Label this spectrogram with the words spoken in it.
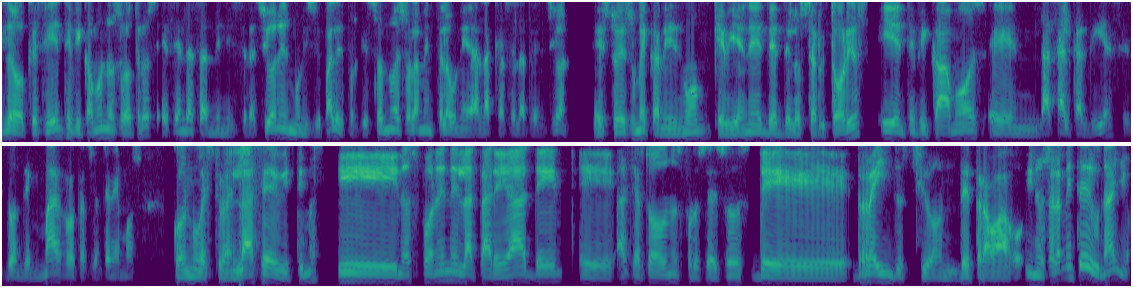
lo que sí identificamos nosotros es en las administraciones municipales, porque esto no es solamente la unidad la que hace la atención, esto es un mecanismo que viene desde los territorios. Identificamos en las alcaldías, es donde más rotación tenemos con nuestro enlace de víctimas y nos ponen en la tarea de eh, hacer todos unos procesos de reinducción de trabajo y no solamente de un año,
